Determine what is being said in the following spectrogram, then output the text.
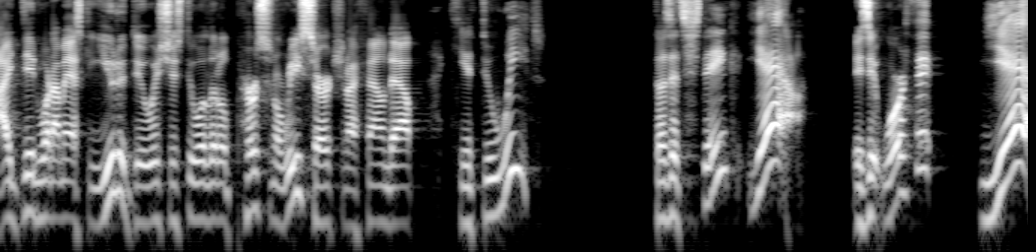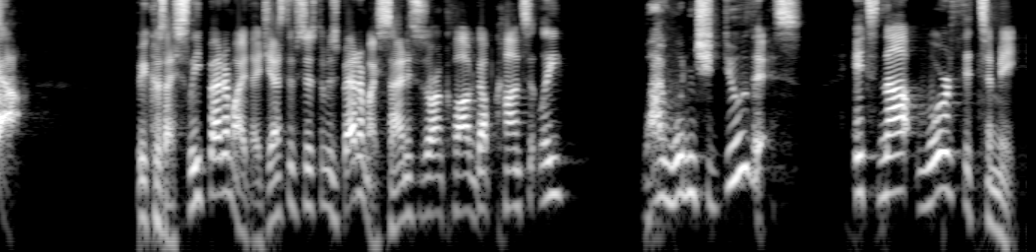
I did what I'm asking you to do is just do a little personal research and I found out I can't do wheat. Does it stink? Yeah. Is it worth it? Yeah. Because I sleep better, my digestive system is better, my sinuses aren't clogged up constantly. Why wouldn't you do this? It's not worth it to me.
